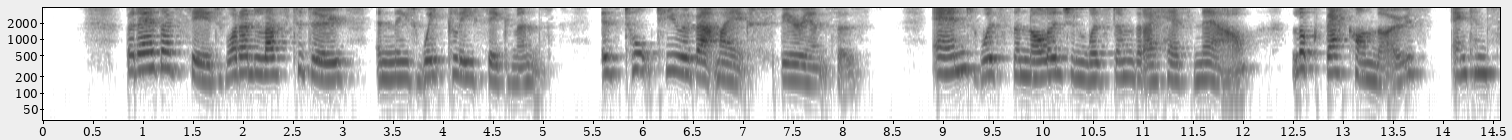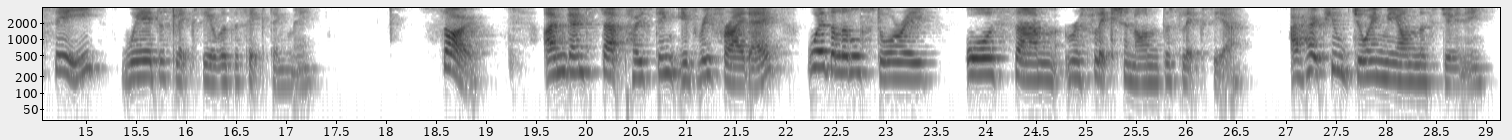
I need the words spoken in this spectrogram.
But as I've said, what I'd love to do in these weekly segments is talk to you about my experiences and with the knowledge and wisdom that I have now, look back on those and can see where dyslexia was affecting me. So I'm going to start posting every Friday with a little story or some reflection on dyslexia. I hope you'll join me on this journey.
